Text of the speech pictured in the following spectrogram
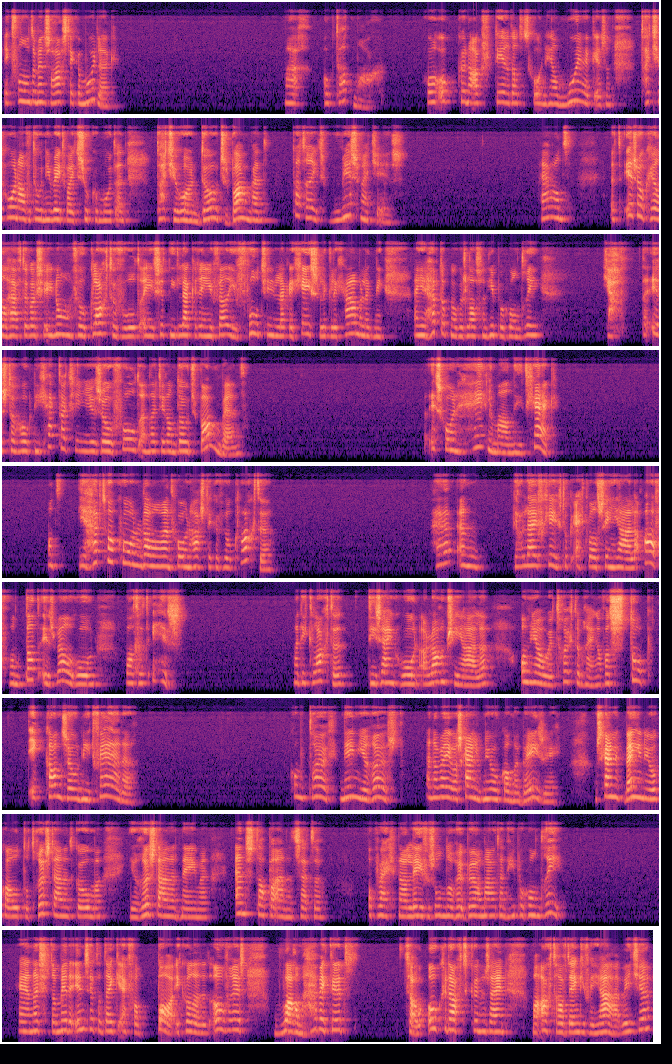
Ik vond het de mensen hartstikke moeilijk. Maar ook dat mag. Gewoon ook kunnen accepteren dat het gewoon heel moeilijk is. En dat je gewoon af en toe niet weet waar je zoeken moet. En dat je gewoon doodsbang bent dat er iets mis met je is. He, want het is ook heel heftig als je enorm veel klachten voelt en je zit niet lekker in je vel, je voelt je niet lekker geestelijk, lichamelijk niet. En je hebt ook nog eens last van hypochondrie. Ja, dat is toch ook niet gek dat je je zo voelt en dat je dan doodsbang bent. Dat is gewoon helemaal niet gek. Want je hebt ook gewoon op dat moment gewoon hartstikke veel klachten. Hè? En jouw lijf geeft ook echt wel signalen af, want dat is wel gewoon wat het is. Maar die klachten, die zijn gewoon alarmsignalen om jou weer terug te brengen van stop, ik kan zo niet verder. Kom terug, neem je rust. En daar ben je waarschijnlijk nu ook al mee bezig. Waarschijnlijk ben je nu ook al tot rust aan het komen, je rust aan het nemen en stappen aan het zetten op weg naar leven zonder burn-out en hypochondrie. En als je er middenin zit, dan denk je echt van, boah, ik wil dat het over is. Waarom heb ik dit? Het zou ook gedacht kunnen zijn. Maar achteraf denk je van, ja, weet je,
